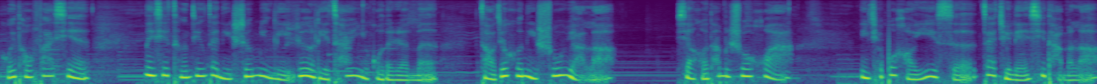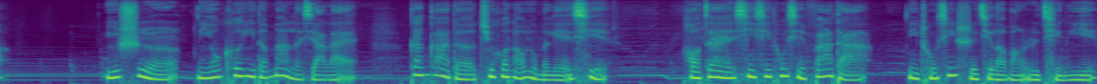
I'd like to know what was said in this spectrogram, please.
回头发现，那些曾经在你生命里热烈参与过的人们，早就和你疏远了。想和他们说话，你却不好意思再去联系他们了。于是你又刻意的慢了下来，尴尬的去和老友们联系。好在信息通信发达，你重新拾起了往日情谊。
